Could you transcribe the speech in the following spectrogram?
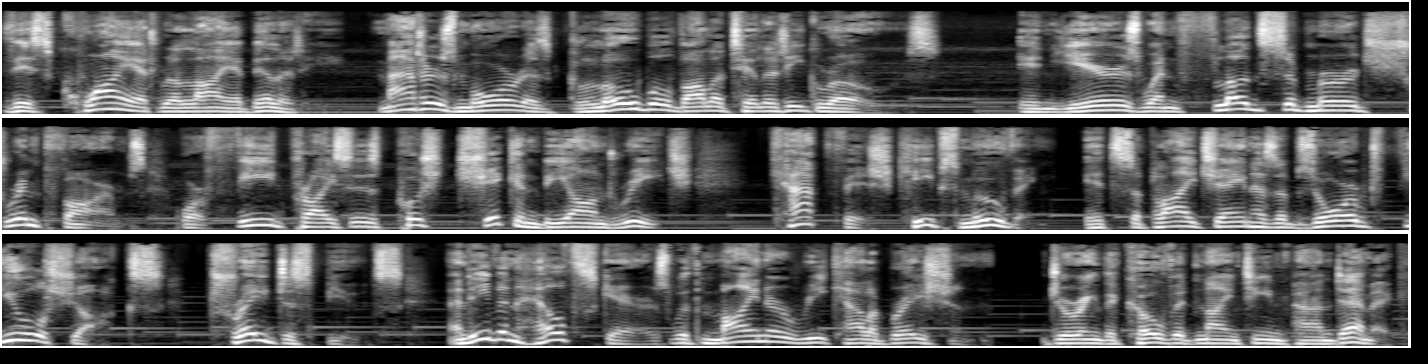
This quiet reliability matters more as global volatility grows. In years when floods submerge shrimp farms or feed prices push chicken beyond reach, catfish keeps moving. Its supply chain has absorbed fuel shocks, trade disputes, and even health scares with minor recalibration. During the COVID-19 pandemic,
